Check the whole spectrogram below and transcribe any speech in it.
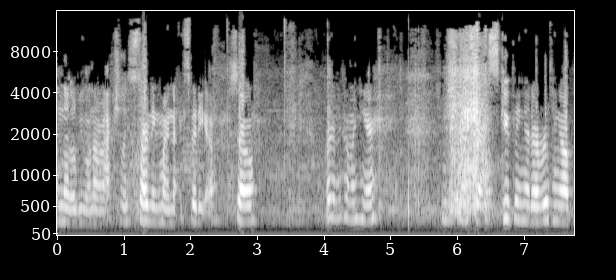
And that'll be when I'm actually starting my next video. So we're going to come in here. I'm just going to start scooping it everything up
